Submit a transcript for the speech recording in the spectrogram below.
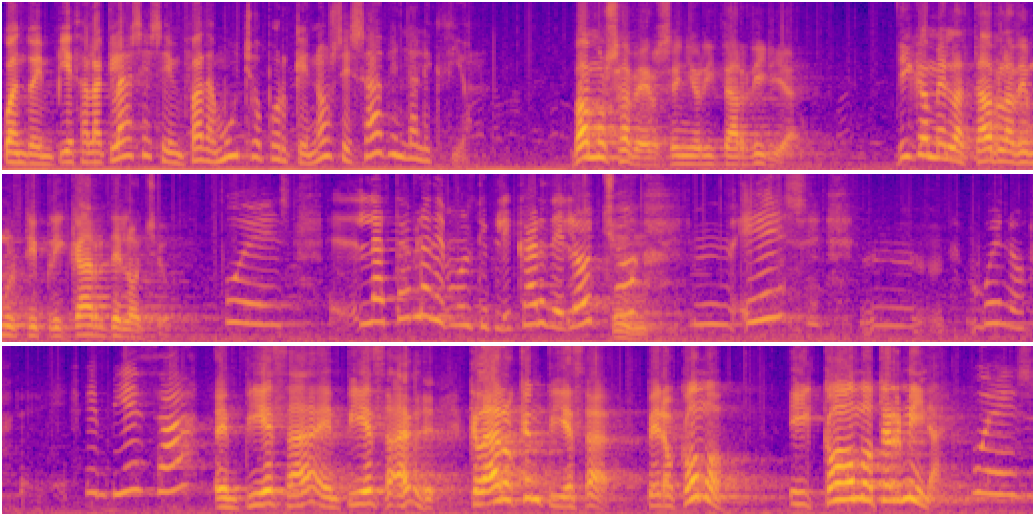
cuando empieza la clase, se enfada mucho porque no se sabe la lección. Vamos a ver, señorita Ardilla. Dígame la tabla de multiplicar del 8. La tabla de multiplicar del 8 es... mm, Bueno, empieza... Empieza, empieza. Claro que empieza. Pero ¿cómo? ¿Y cómo termina? Pues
